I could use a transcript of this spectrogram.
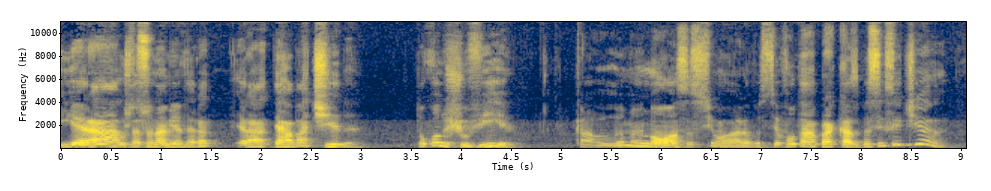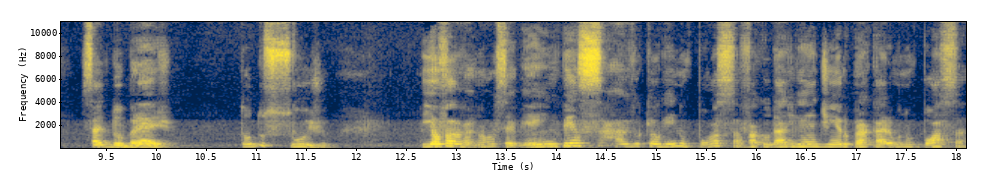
e era, o estacionamento era, era terra batida. Então, quando chovia, Calama. nossa senhora, você voltava para casa, parecia que você tinha saído do brejo, todo sujo. E eu falava, nossa, é impensável que alguém não possa, a faculdade ganha dinheiro pra caramba, não possa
